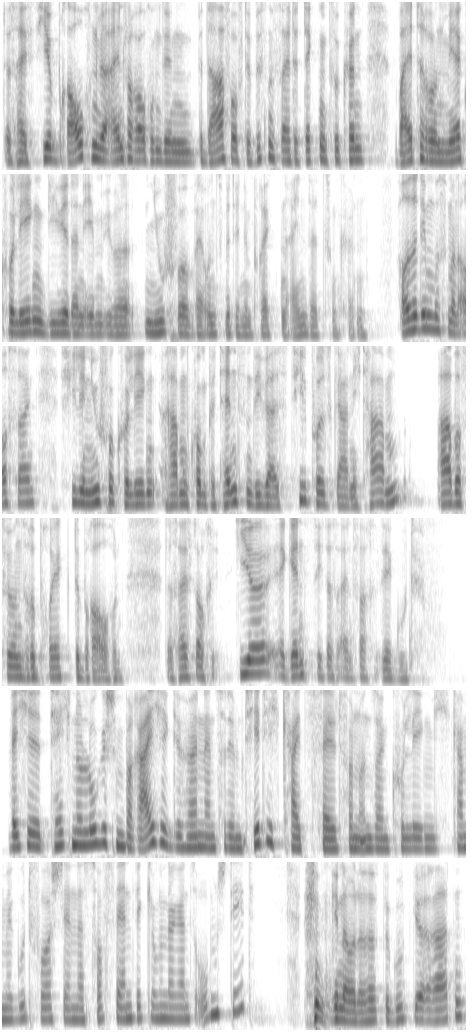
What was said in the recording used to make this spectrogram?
Das heißt, hier brauchen wir einfach auch, um den Bedarf auf der Businessseite decken zu können, weitere und mehr Kollegen, die wir dann eben über Newshore bei uns mit in den Projekten einsetzen können. Außerdem muss man auch sagen, viele Newshore-Kollegen haben Kompetenzen, die wir als Zielpuls gar nicht haben aber für unsere Projekte brauchen. Das heißt, auch hier ergänzt sich das einfach sehr gut. Welche technologischen Bereiche gehören denn zu dem Tätigkeitsfeld von unseren Kollegen? Ich kann mir gut vorstellen, dass Softwareentwicklung da ganz oben steht. Genau, das hast du gut geraten.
